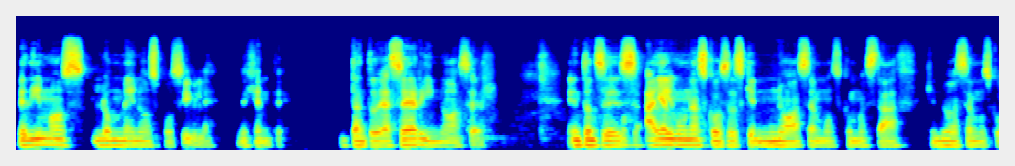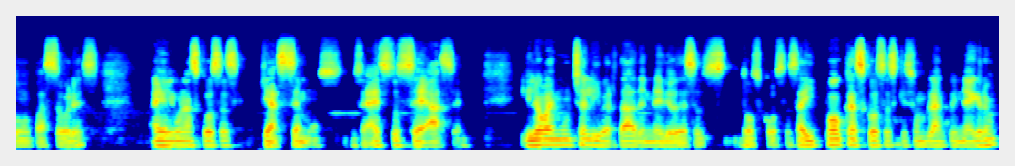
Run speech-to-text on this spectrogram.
pedimos lo menos posible de gente, tanto de hacer y no hacer. Entonces, hay algunas cosas que no hacemos como staff, que no hacemos como pastores, hay algunas cosas que hacemos, o sea, esto se hace. Y luego hay mucha libertad en medio de esas dos cosas. Hay pocas cosas que son blanco y negro,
